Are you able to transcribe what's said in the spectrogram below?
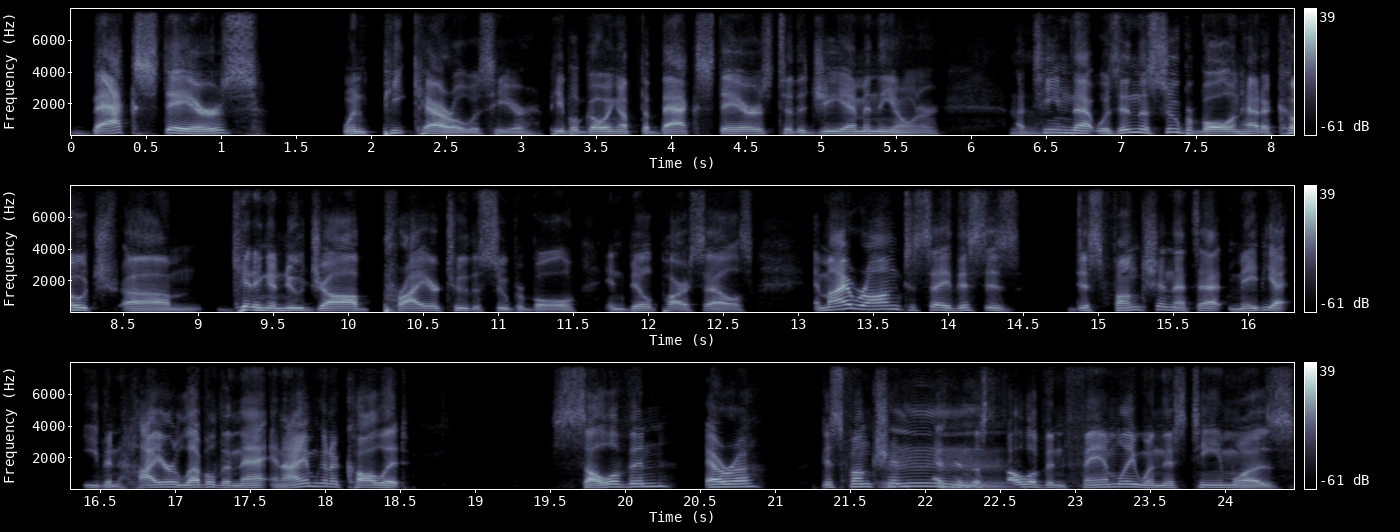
back stairs when Pete Carroll was here, people going up the back stairs to the GM and the owner a mm-hmm. team that was in the Super Bowl and had a coach um, getting a new job prior to the Super Bowl in Bill Parcells. Am I wrong to say this is dysfunction that's at maybe an even higher level than that? And I am going to call it Sullivan era dysfunction, mm. as in the mm. Sullivan family when this team was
